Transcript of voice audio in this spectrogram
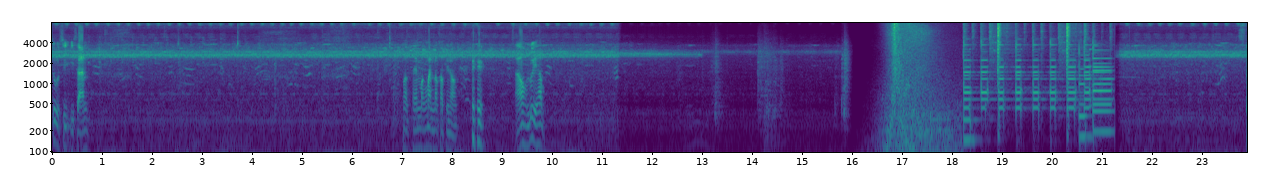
สู้สีอีสานมักใช้มักมันเนาะครับพี่น้อง เอาลุยครับส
